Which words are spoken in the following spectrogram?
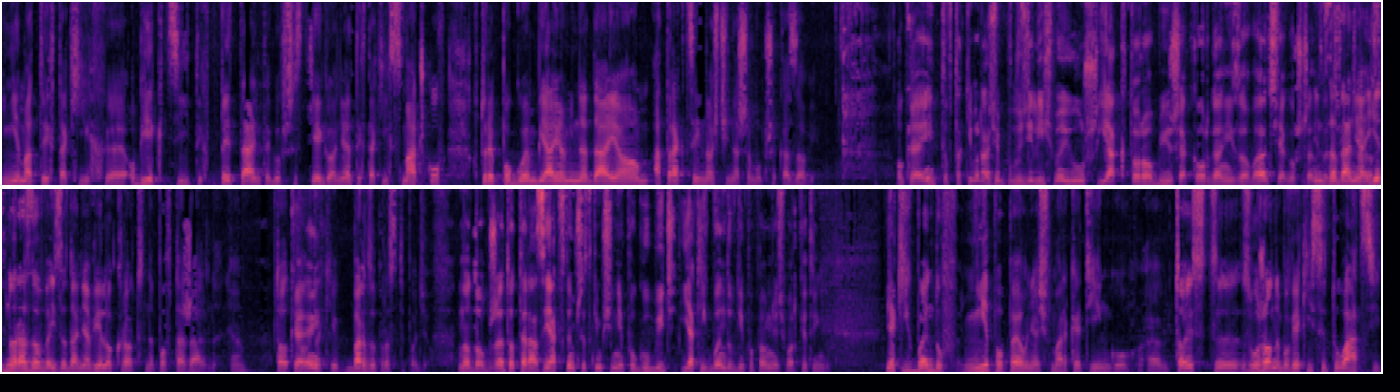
i nie ma tych takich e, obiekcji, tych pytań, tego wszystkiego, nie? tych takich smaczków, które pogłębiają i nadają atrakcyjności naszemu przekazowi. Okej, to w takim razie powiedzieliśmy już, jak to robisz, jak organizować, jak oszczędzać Więc zadania czas. jednorazowe i zadania wielokrotne, powtarzalne. Nie? To, Okej. to taki bardzo prosty podział. No dobrze, to teraz jak w tym wszystkim się nie pogubić? Jakich błędów nie popełniać w marketingu? Jakich błędów nie popełniać w marketingu? E, To jest e, złożone, bo w jakiej sytuacji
